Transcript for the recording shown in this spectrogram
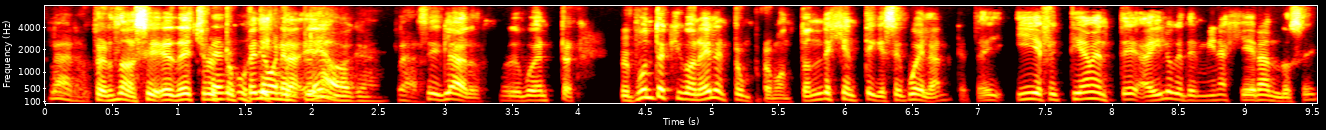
claro. Perdón, sí, de hecho, usted, usted es un empleado acá, claro. Sí, claro, puede entrar. Pero el punto es que con él entra un montón de gente que se cuelan, y efectivamente ahí lo que termina generándose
